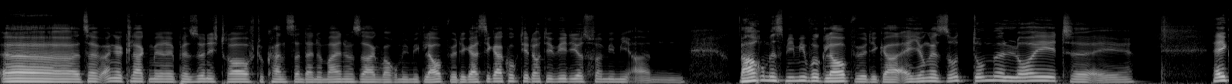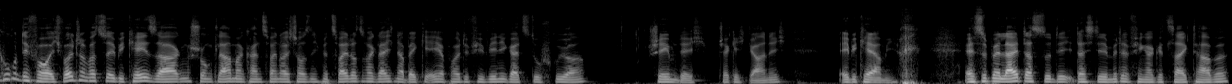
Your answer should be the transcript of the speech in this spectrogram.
Äh, jetzt angeklagt mir persönlich drauf, du kannst dann deine Meinung sagen, warum Mimi glaubwürdiger ist. Digga, guck dir doch die Videos von Mimi an. Warum ist Mimi wohl glaubwürdiger? Ey, Junge, so dumme Leute, ey. Hey, KuchenTV, ich wollte schon was zu ABK sagen. Schon klar, man kann 32.000 nicht mit 2.000 vergleichen, aber AKA hat heute viel weniger als du früher. Schäm dich, check ich gar nicht. ABK Army. es tut mir leid, dass, du die, dass ich dir den Mittelfinger gezeigt habe,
